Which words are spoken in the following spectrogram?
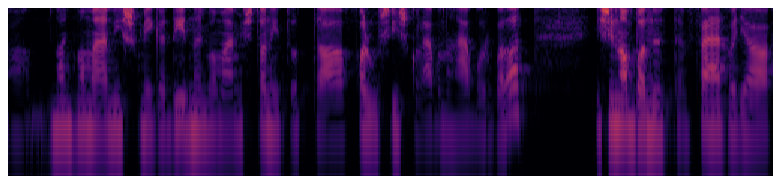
a nagymamám is, még a déd nagymamám is tanította a falusi iskolában a háború alatt, és én abban nőttem fel, hogy a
